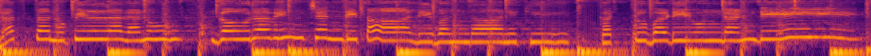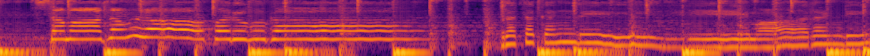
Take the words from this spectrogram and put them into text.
భర్తను పిల్లలను గౌరవించండి తాలిబంధానికి కట్టుబడి ఉండండి. సమాజంలో పరువుగా బ్రతకండి మారండి.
